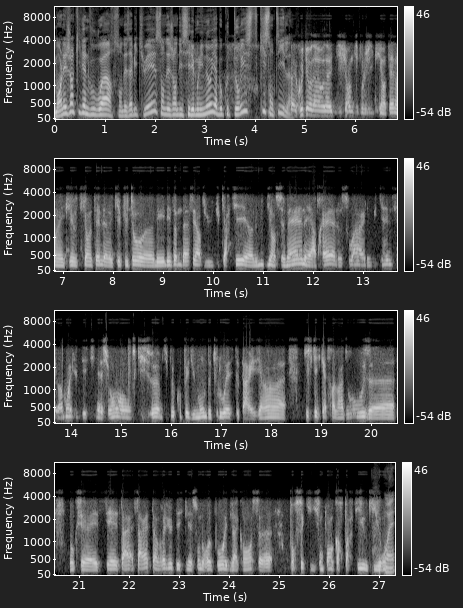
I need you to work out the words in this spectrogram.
Bon, les gens qui viennent vous voir sont des habitués, sont des gens d'ici les Moulineaux. Il y a beaucoup de touristes. Qui sont-ils? Bah, écoutez, on a, on a différentes typologies de clientèle. On a une cli- clientèle qui est plutôt euh, les, les hommes d'affaires du, du quartier euh, le midi en semaine et après le soir et le week-end, c'est vraiment un lieu de destination. On- Ce qui se veut un petit peu couper du monde de tout l'ouest parisien, euh, tout ce qui est le 92. euh, donc c'est- ça, ça reste un vrai lieu de destination de repos et de vacances euh, pour ceux qui sont pas encore partis ou qui ont Ouais.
